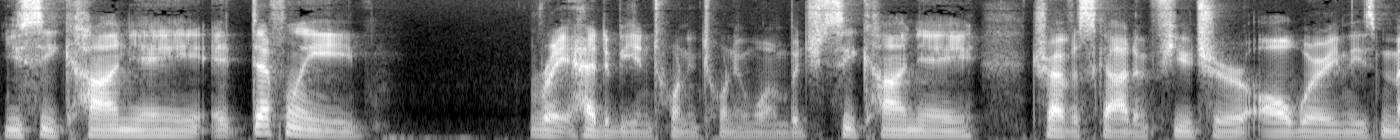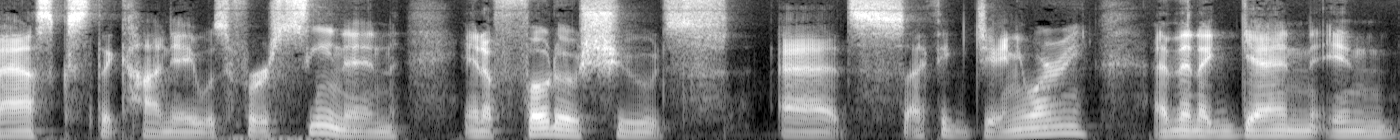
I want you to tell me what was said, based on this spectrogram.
you see Kanye, it definitely right had to be in 2021 but you see kanye travis scott and future all wearing these masks that kanye was first seen in in a photo shoot at i think january and then again in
